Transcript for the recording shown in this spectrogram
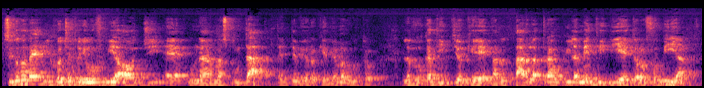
Secondo me il concetto di omofobia oggi è un'arma spuntata, tant'è vero che abbiamo avuto l'avvocaticchio che parla tranquillamente di eterofobia,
